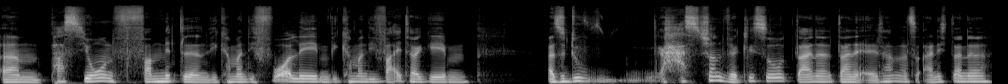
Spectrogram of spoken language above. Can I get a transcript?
ähm, Passion vermitteln, wie kann man die vorleben, wie kann man die weitergeben. Also du hast schon wirklich so deine, deine Eltern als eigentlich deine,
